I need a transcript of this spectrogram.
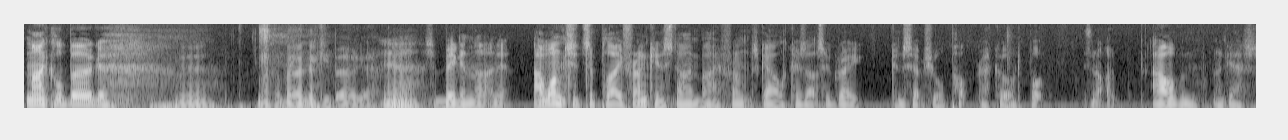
Michael Berger. Yeah, Michael Berger. Mickey Berger. Yeah, it's a big one, that, isn't it? I wanted to play Frankenstein by France Gall because that's a great conceptual pop record, but it's not an album, I guess.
